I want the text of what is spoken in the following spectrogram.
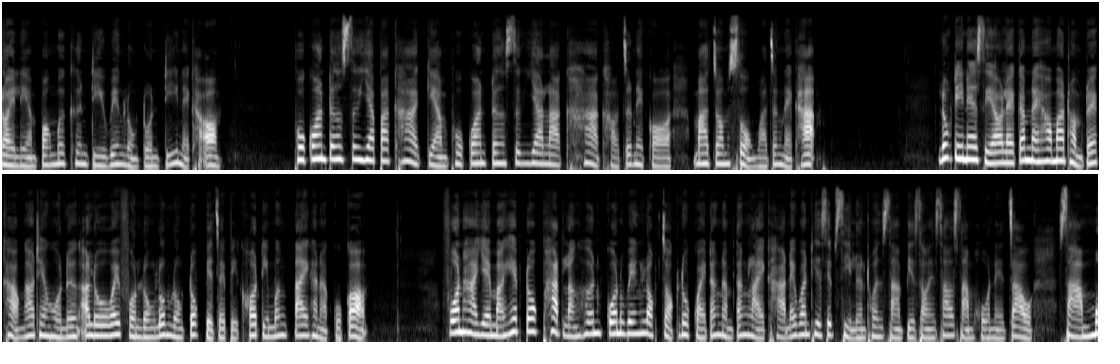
ลอยเหลี่ยมปองเมื่อขึ้นตีเว้งลงตนตีไหนค่ะอ้อ ผู้กวนเติงซื้อยาปาค่าแก้มผู้กวนเติงซื้อยาลาค่าเขาจังในกอมาจอมส่งว่าจังไหนคะลูกดีเนเสียวและกำในเฮามาถ่อมด้วยข่าวเงาเทียงโหนึงอโลไว้ฝนลงล่มลงตกเปียใจเปียข้อตีเมืองใต้ขนาดกูก็ ฝนหาใหญ่มาเฮ็บตกพัดหลังเฮิรนก้นเว้งหลอกจอกลูกไกวตั้งนำตั้งหลายค่ะ ในวันที่ 14เดือนธันวาคมปี2023โหในเจ้า3โม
